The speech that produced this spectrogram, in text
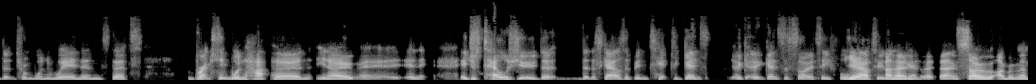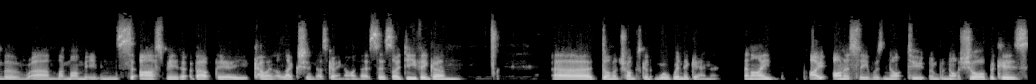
that Trump wouldn't win and that Brexit wouldn't happen. You know, uh, and it, it just tells you that that the scales have been tipped against ag- against society for yeah, far too long and again. then and so I remember um, my mum even asked me that about the current election that's going on. That says, like, do you think um, uh, Donald Trump's going to will win again? And I, I honestly was not too not sure because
